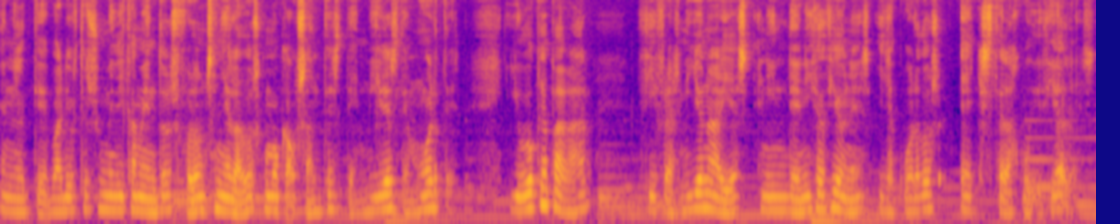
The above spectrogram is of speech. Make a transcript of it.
en el que varios de sus medicamentos fueron señalados como causantes de miles de muertes y hubo que pagar cifras millonarias en indemnizaciones y acuerdos extrajudiciales.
